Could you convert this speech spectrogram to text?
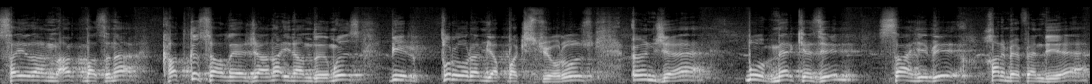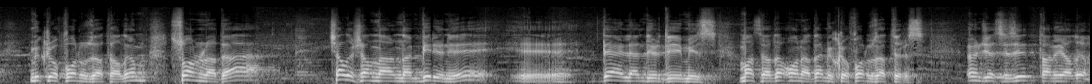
sayılarının artmasına katkı sağlayacağına inandığımız bir program yapmak istiyoruz. Önce bu merkezin sahibi hanımefendiye mikrofon uzatalım. Sonra da çalışanlarından birini e, değerlendirdiğimiz masada ona da mikrofon uzatırız. Önce sizi tanıyalım.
